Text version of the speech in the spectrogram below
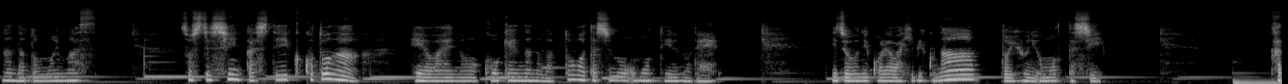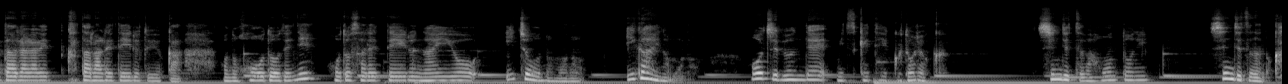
なんだと思います。そして進化していくことが平和への貢献なのだと私も思っているので非常にこれは響くなというふうに思ったし語られ語られているというかこの報道でね報道されている内容以上のもの以外のものを自分で見つけていく努力真実は本当に真実なのか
